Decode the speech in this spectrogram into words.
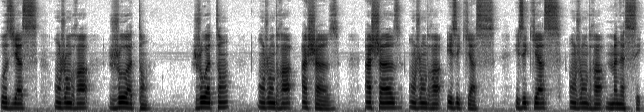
Osias engendra Joatan, Joatan engendra Achaz, Achaz engendra Ézéchias, Ézéchias engendra Manassé,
